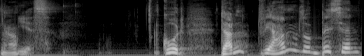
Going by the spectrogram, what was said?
Ja. Yes. Gut, dann, wir haben so ein bisschen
